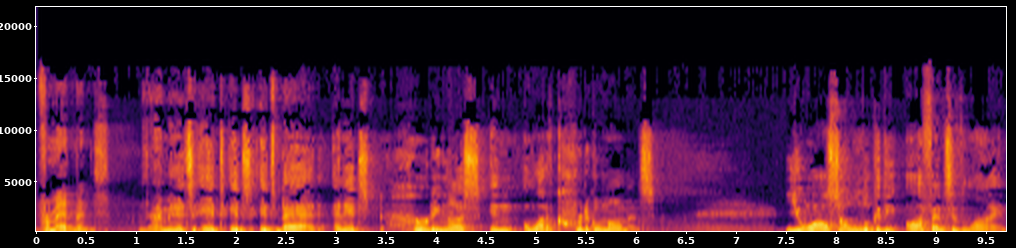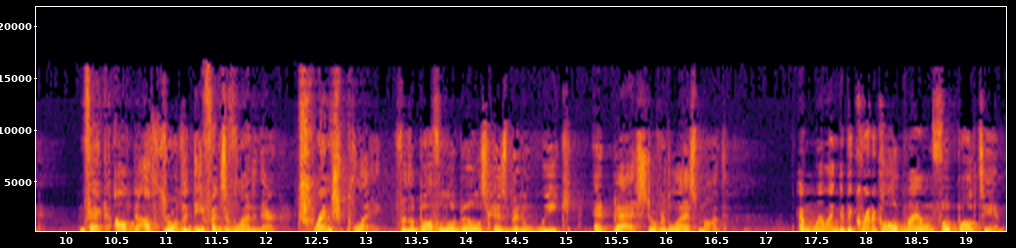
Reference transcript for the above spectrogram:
from Edmunds. I mean, it's it, it's it's bad, and it's hurting us in a lot of critical moments. You also look at the offensive line. In fact, I'll, I'll throw the defensive line in there. Trench play for the Buffalo Bills has been weak at best over the last month. I'm willing to be critical of my own football team.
